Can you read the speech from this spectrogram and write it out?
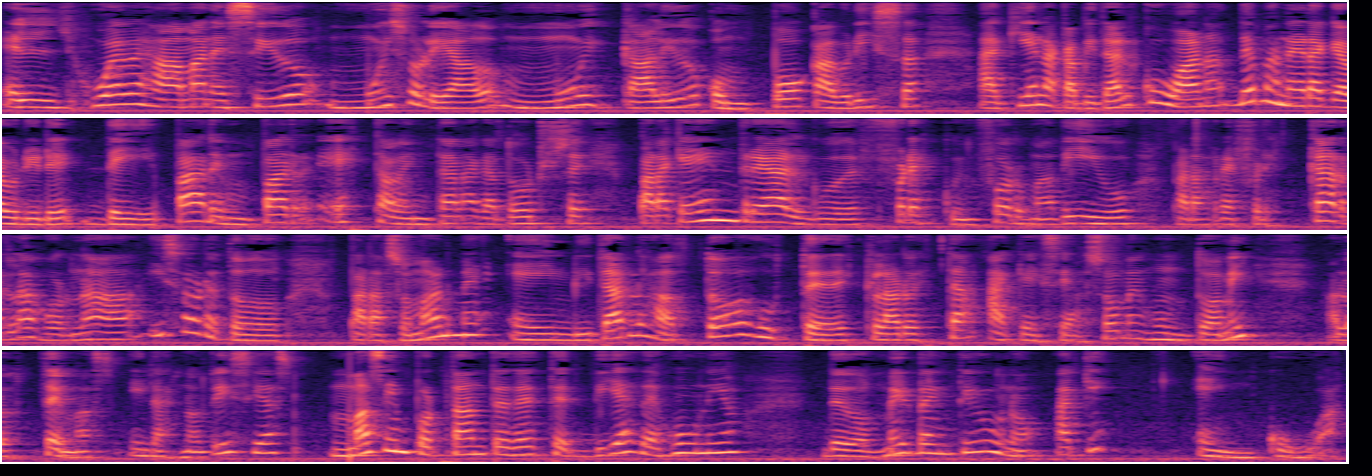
el jueves ha amanecido muy soleado, muy cálido, con poca brisa aquí en la capital cubana, de manera que abriré de par en par esta ventana 14 para que entre algo de fresco informativo, para refrescar la jornada y sobre todo para asomarme e invitarlos a todos ustedes, claro está, a que se asomen junto a mí a los temas y las noticias más importantes de este 10 de junio de 2021 aquí en Cuba.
